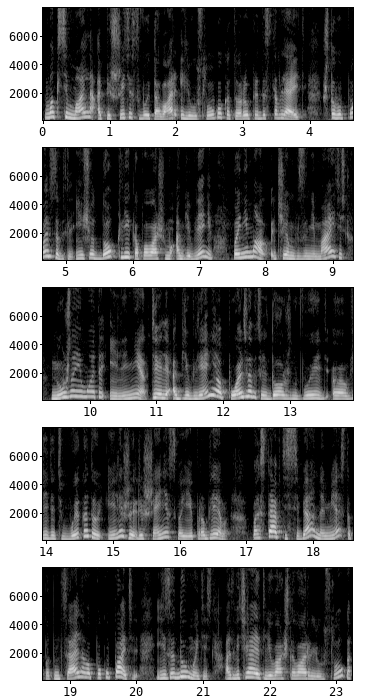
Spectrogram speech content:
Максимально опишите свой товар или услугу, которую предоставляете, чтобы пользователь еще до клика по вашему объявлению понимал, чем вы занимаетесь, нужно ему это или нет. В деле объявления пользователь должен вы, э, видеть выгоду или же решение своей проблемы. Поставьте себя на место потенциального покупателя и задумайтесь, отвечает ли ваш товар или услуга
